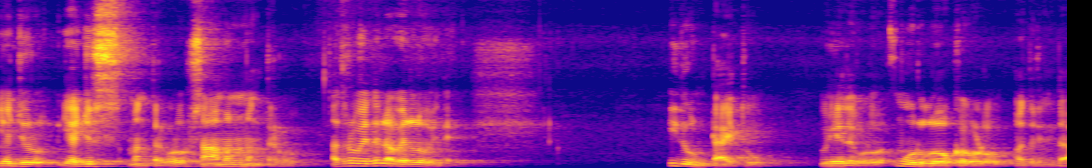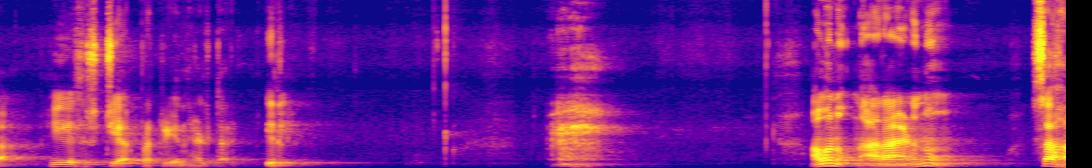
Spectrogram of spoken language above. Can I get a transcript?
ಯಜು, ಯಜುಸ್ ಮಂತ್ರಗಳು, ಸಾಮನ್ ಮಂತ್ರಗಳು. ಅಥರ್ವೇದಲ್ಲಿ ಅವೆಲ್ಲವೂ ಇದೆ. ಇದು ಉಂಟಾಯಿತು. ವೇದಗಳು, ಮೂರು ಲೋಕಗಳು ಅದರಿಂದ ಹೀಗೆ ಸೃಷ್ಟಿಯ ಪ್ರಕ್ರಿಯೆಯನ್ನು ಹೇಳ್ತಾರೆ. ಇರಲಿ. ಅವನು ನಾರಾಯಣನು ಸಹ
